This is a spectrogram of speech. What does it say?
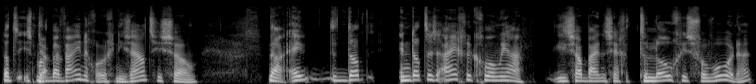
Dat is maar Ja. bij weinig organisaties zo. Nou, en dat, en dat is eigenlijk gewoon, ja, je zou bijna zeggen, te logisch voor woorden.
